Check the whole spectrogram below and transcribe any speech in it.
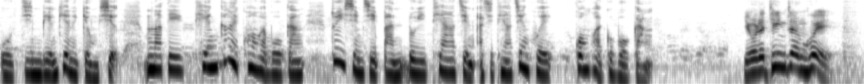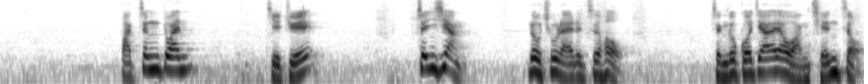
有真明显的共识。那伫天港的看法无共，对是不是办类听证还是听证会，讲法佫无共。有了听证会，把争端解决，真相露出来了之后，整个国家要往前走。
